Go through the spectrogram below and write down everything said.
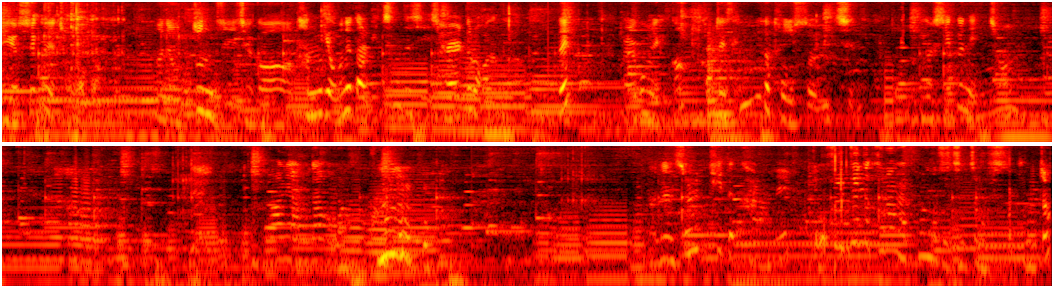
이게 시그니처인가 봐. 아니 어쩐지 제가 단 게 어느 날 미친 듯이 잘 들어가는 거야. 근데 알고 보니까 갑자기 생리가 터졌어요 미친. 이거 시그니처. 많이 안다고 나는 솔티드 카라멜. 막. 솔티드 카라멜 그런 거지 진짜 맛있어. 진짜?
